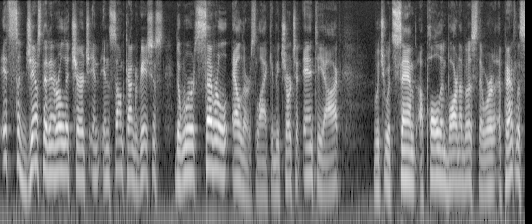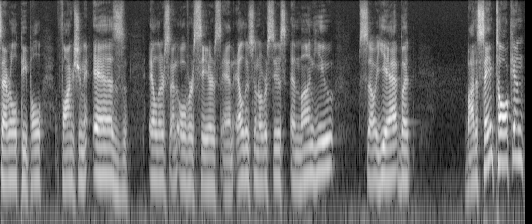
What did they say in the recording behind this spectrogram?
It suggests that in early church, in, in some congregations, there were several elders, like in the church at Antioch, which would send Paul and Barnabas. There were apparently several people functioning as elders and overseers, and elders and overseers among you. So, yeah, but by the same token,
